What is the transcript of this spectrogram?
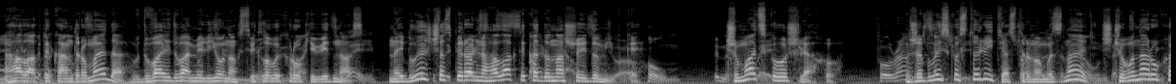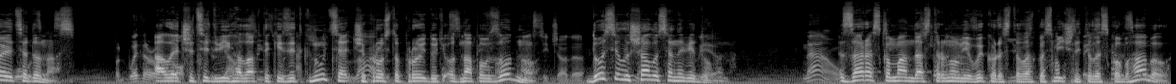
Галактика Андромеда в 2,2 мільйонах світлових років від нас. найближча спіральна галактика до нашої домівки. чумацького шляху. Вже близько століття астрономи знають, що вона рухається до нас. Але чи ці дві галактики зіткнуться, чи просто пройдуть одна повз одну, досі лишалося невідомим. Зараз команда астрономів використала космічний телескоп Габбл,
